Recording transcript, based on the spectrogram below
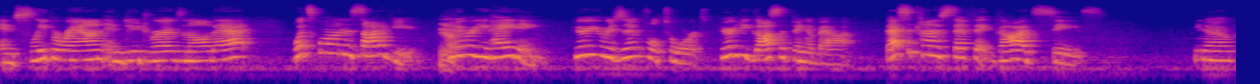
and sleep around and do drugs and all that. What's going on inside of you? Yeah. Who are you hating? Who are you resentful towards? Who are you gossiping about? That's the kind of stuff that God sees. You know,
